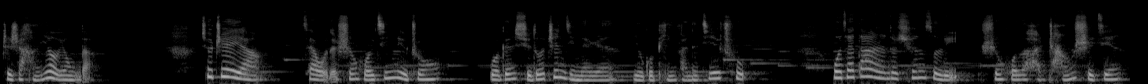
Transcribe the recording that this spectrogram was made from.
这是很有用的。就这样，在我的生活经历中，我跟许多正经的人有过频繁的接触。我在大人的圈子里生活了很长时间，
